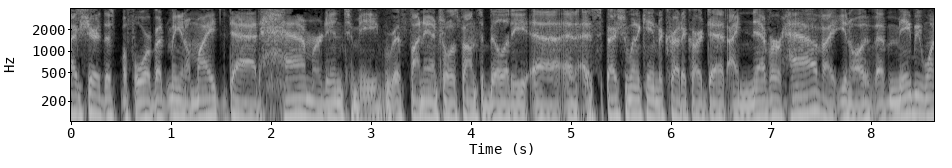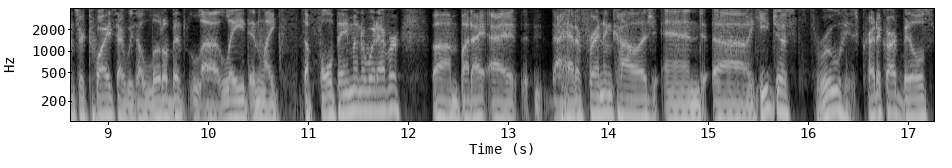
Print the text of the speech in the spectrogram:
I've shared this before, but you know, my dad hammered into me financial responsibility, uh, and especially when it came to credit card debt. I never have. I, you know, maybe once or twice I was a little bit uh, late in like the full payment or whatever. Um, but I, I, I had a friend in college, and uh, he just threw his credit card bills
